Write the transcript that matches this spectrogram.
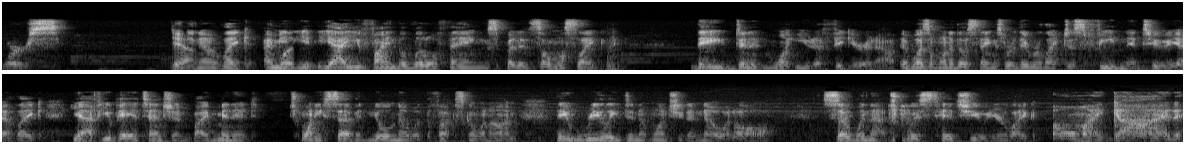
worse. Yeah. You know, like I mean, Well- y- yeah, you find the little things, but it's almost like they didn't want you to figure it out. It wasn't one of those things where they were like just feeding it to you. Like, yeah, if you pay attention by minute 27, you'll know what the fuck's going on. They really didn't want you to know at all. So when that twist hits you, you're like, "Oh my god,"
